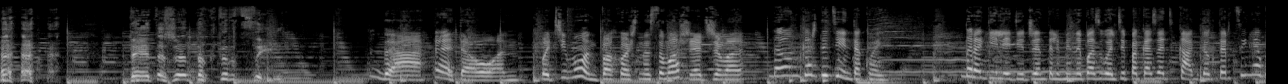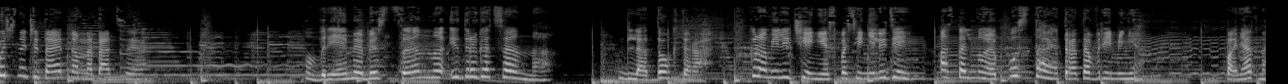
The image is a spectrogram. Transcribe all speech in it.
Да это же доктор Цинь. Да, это он. Почему он похож на сумасшедшего? Да он каждый день такой. Дорогие леди и джентльмены, позвольте показать, как доктор Цинь обычно читает нам нотации. Время бесценно и драгоценно. Для доктора, кроме лечения и спасения людей, остальное пустая трата времени. Понятно?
